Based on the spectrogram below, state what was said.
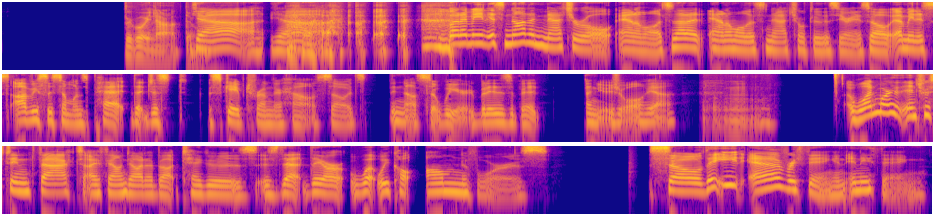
すごいなって思う。 yeah, yeah. but I mean, it's not a natural animal. It's not an animal that's natural to this area. So, I mean, it's obviously someone's pet that just escaped from their house. So it's not so weird, but it is a bit unusual. Yeah. うん、 One more interesting fact I found out about tegus is that they are what we call omnivores. So they eat everything and anything.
